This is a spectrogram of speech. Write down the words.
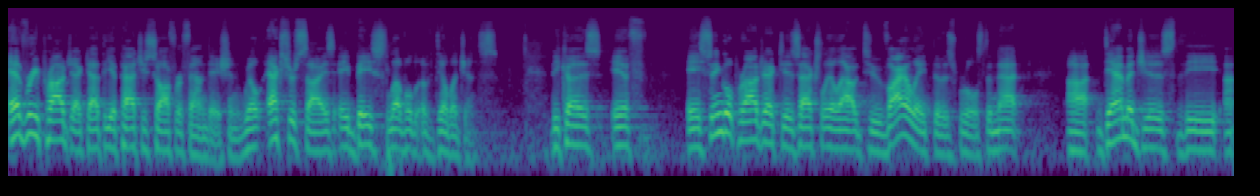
every project at the Apache Software Foundation will exercise a base level of diligence. Because if a single project is actually allowed to violate those rules, then that uh, damages the, uh,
